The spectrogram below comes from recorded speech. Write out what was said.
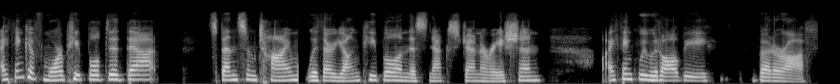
I think if more people did that, spend some time with our young people in this next generation, I think we would all be better off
